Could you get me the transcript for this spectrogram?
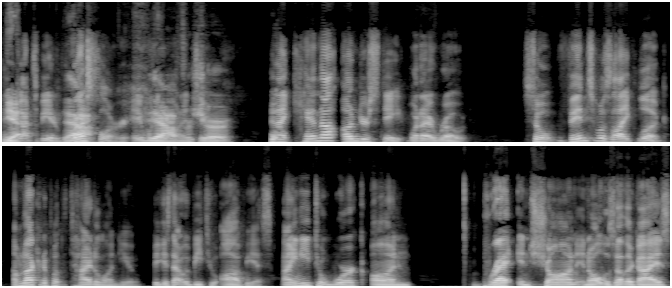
And Yeah. got to be a Yeah. wrestler. and when he Yeah, wanted for to. sure. And I cannot understate what I wrote. So Vince was like, look, I'm not going to put the title on you because that would be too obvious. I need to work on Brett and Shawn and all those other guys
